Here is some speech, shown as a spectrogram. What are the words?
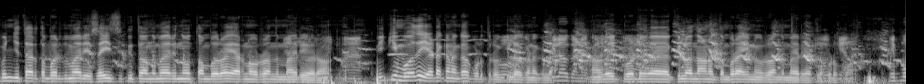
குஞ்சு தரத்தை பொறுத்த மாதிரி சைஸுக்கு தகுந்த மாதிரி நூற்றம்பது ரூபா இரநூறுவா அந்த மாதிரி வரும். விற்கும் போது இடக்கணக்காக கொடுத்துருவோம் கிலோ கணக்கில். கிலோ கணக்கு. வெயிட் போட்டு கிலோ நானூற்றம்பது ரூபா ஐநூறுரூவா அந்த மாதிரி ரேட்டில் கொடுப்போம். இப்போ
